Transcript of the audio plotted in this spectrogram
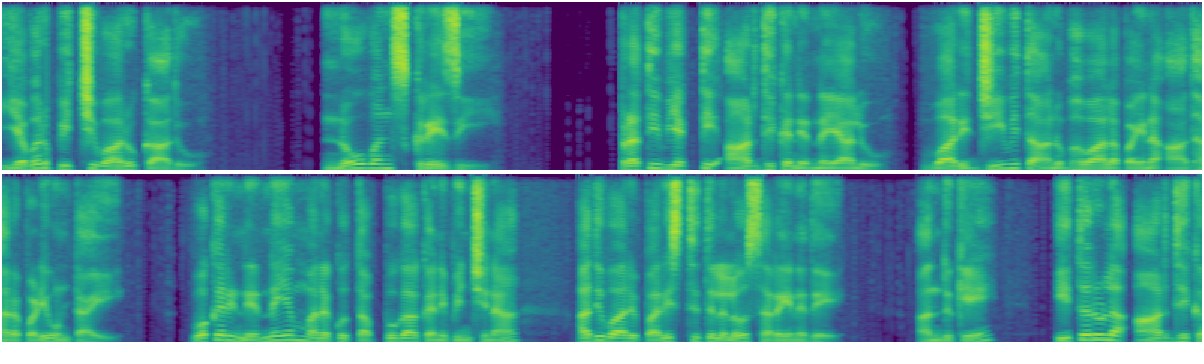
ఎవరు పిచ్చివారు కాదు. నో వన్స్ క్రేజీ ప్రతి వ్యక్తి ఆర్థిక నిర్ణయాలు వారి జీవిత అనుభవాలపైన ఆధారపడి ఉంటాయి. ఒకరి నిర్ణయం మనకు తప్పుగా కనిపించినా అది వారి పరిస్థితులలో సరైనదే. అందుకే ఇతరుల ఆర్థిక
